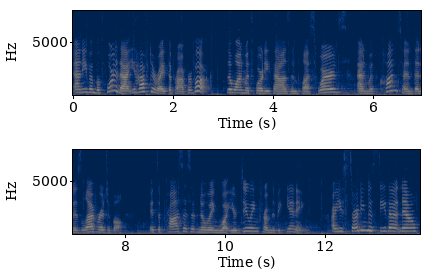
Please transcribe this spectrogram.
And even before that, you have to write the proper book the one with 40,000 plus words and with content that is leverageable. It's a process of knowing what you're doing from the beginning. Are you starting to see that now?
